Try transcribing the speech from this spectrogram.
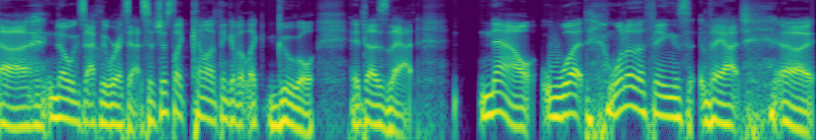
uh, know exactly where it's at. So it's just like kind of like think of it like Google. It does that. Now, what one of the things that uh,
